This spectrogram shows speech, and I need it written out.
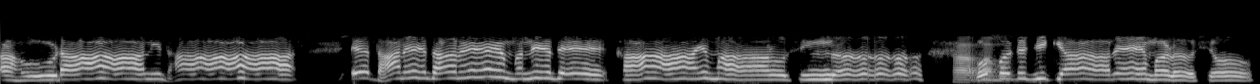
આહુડાની ધાર એ ધારે ધારે મને દેખાય મારો સિંગ. પોપટજી ક્યારે મળશો?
